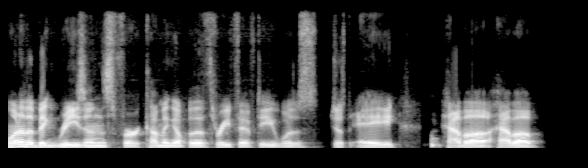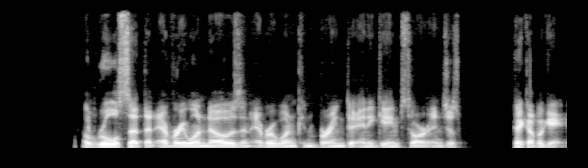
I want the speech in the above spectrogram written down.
one of the big reasons for coming up with a 350 was just a have a have a a rule set that everyone knows and everyone can bring to any game store and just pick up a game.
